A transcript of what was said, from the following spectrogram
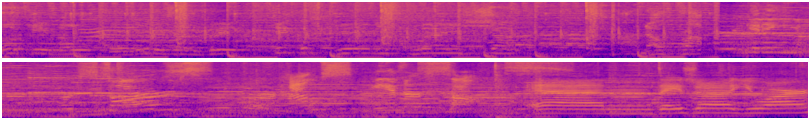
Okay, no, ladies and great. Take the Jeremy Croatia. We're getting our stars for our house and our socks. And Deja, you are,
